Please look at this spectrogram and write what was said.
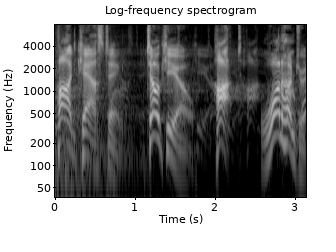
PODCASTING TOKYO HOT 100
